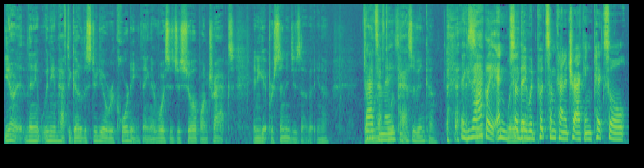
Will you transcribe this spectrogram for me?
You know, then it wouldn't even have to go to the studio record anything. Their voices just show up on tracks, and you get percentages of it. You know. Don't That's amazing. passive income. exactly. and so they go. would put some kind of tracking pixel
